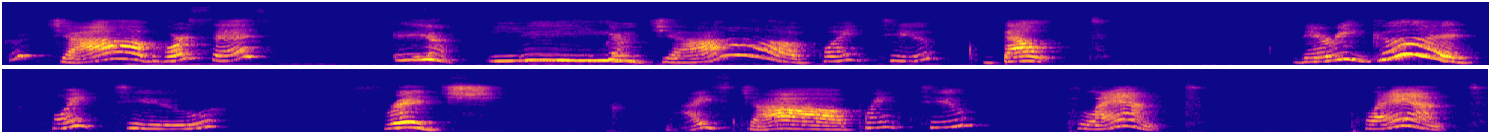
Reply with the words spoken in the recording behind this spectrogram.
Good job. Horses. Yeah. Good job. Point to belt. Very good. Point to fridge. Nice job. two, plant. Plant.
